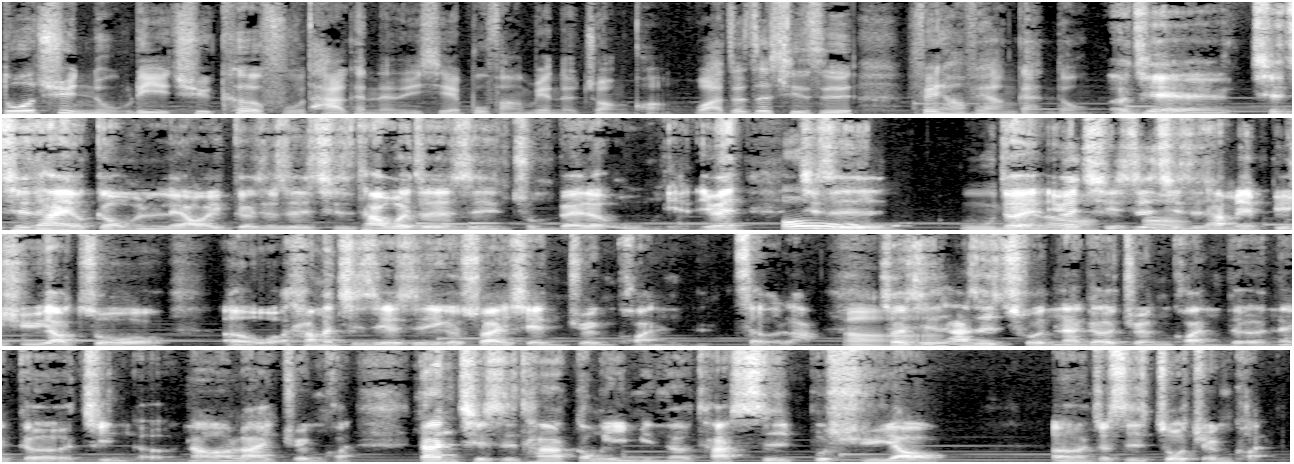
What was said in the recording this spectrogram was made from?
多去努力，去克服他可能一些不方便的状况。哇，这这其实非常非常感动。而且其实其实他有跟我们聊一个，就是其实他为这件事情准备了五年，因为哦其实、五年对，哦因为其实嗯。其实他们也必须要做，呃，我他们其实也是一个率先捐款者啦，嗯所以其实嗯。他是存那个捐款的那个金额，然后来捐款。但其实他公益名额他是不需要，呃，就是做捐款，对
